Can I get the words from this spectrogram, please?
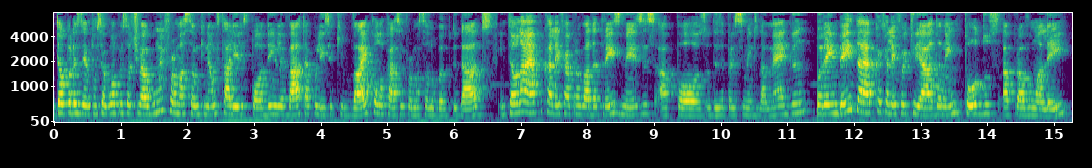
Então, por exemplo, se alguma pessoa tiver alguma informação que não está ali, eles podem levar até a polícia que vai colocar essa informação no banco de dados. Então, na época, a lei foi aprovada três meses após o desaparecimento da Megan. Porém, desde a época que a lei foi criada, nem todos aprovam a lei.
